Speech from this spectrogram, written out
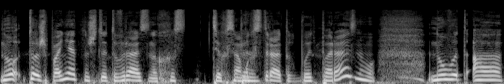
Но тоже понятно, что это в разных тех самых Да. стратах будет по-разному. Но вот, а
